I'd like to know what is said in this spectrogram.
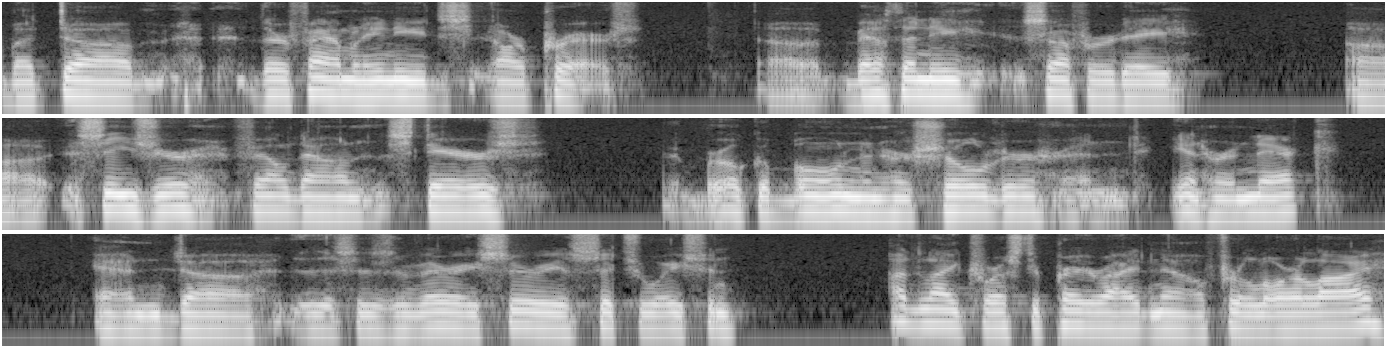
but um, their family needs our prayers. Uh, Bethany suffered a uh, seizure, fell down stairs, broke a bone in her shoulder and in her neck, and uh, this is a very serious situation. I'd like for us to pray right now for Lorelei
